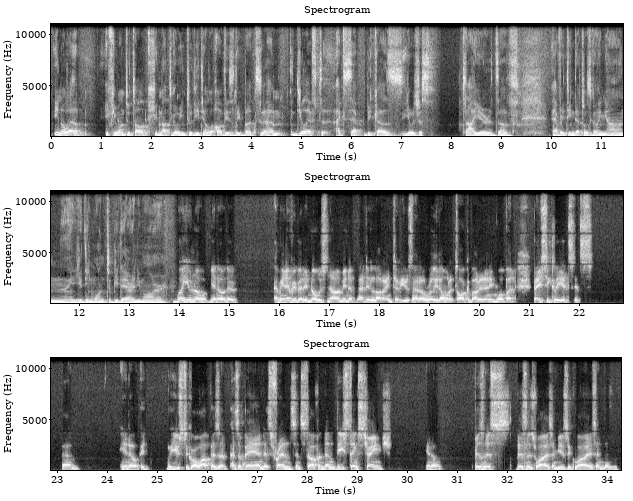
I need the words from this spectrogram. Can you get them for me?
you know, uh, if you want to talk, not to go into detail, obviously, but um, you left Accept because you were just tired of everything that was going on. You didn't want to be there anymore. Well, you know, you know the. I mean, everybody knows now. I mean, I, I did a lot of interviews, and I don't, really don't want to talk about it anymore. But basically, it's it's, um, you know, it. We used to grow up as a as a band, as friends and stuff, and then these things change, you know, business business wise and music wise, and then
